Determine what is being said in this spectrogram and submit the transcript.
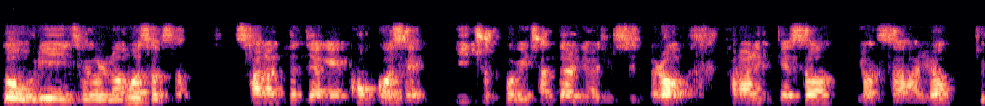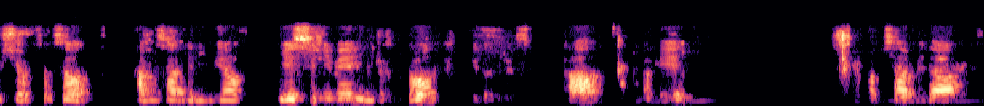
또 우리의 인생을 넘어서서 산업 현장의 곳곳에 이 축복이 전달되어질 수 있도록 하나님께서 역사하여 주시옵소서 감사드리며 예수님의 이름으로 기도드렸습니다. 아멘. 감사합니다.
